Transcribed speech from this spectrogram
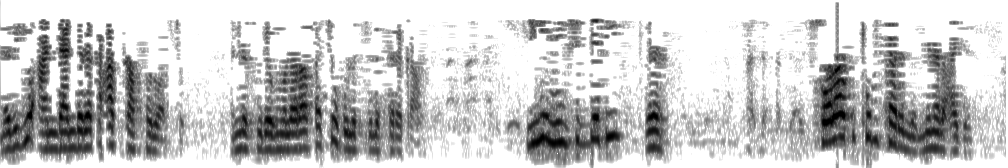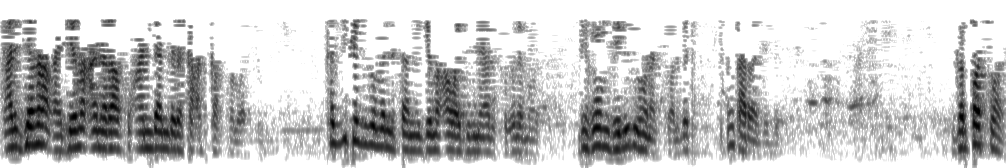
ነብዩ አንዳንድ ረካዓ አካፈሏቸው። እነሱ ደግሞ ለራሳቸው ሁለት ሁለት ረካዓ። ይሄ ምን ሽደቲ ሶላት እኮ ብቻ አይደለም ምን አልዓጀብ አልጀማዓ ጀማዓን ራሱ አንዳንድ ረካዓ አካፈሏቸው። ከዚህ ከዚህ በመለሳ ነው ጀማዓ ዋጅብ ነው ያሉት ዑለማዎች። ደግሞም ደሊል ይሆናቸዋል። በጣም ጠንካራ ደሊል ገብቷችኋል።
